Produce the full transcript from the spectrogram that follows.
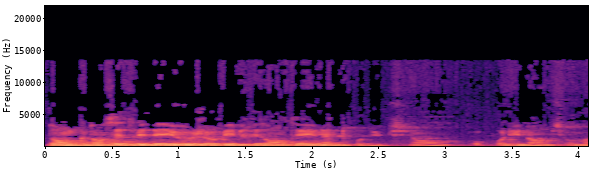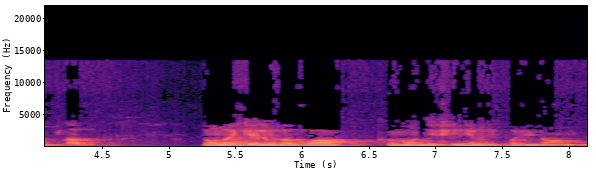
Donc, dans cette vidéo, je vais présenter une introduction aux polynômes sur MATLAB dans laquelle on va voir comment définir les polynômes,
